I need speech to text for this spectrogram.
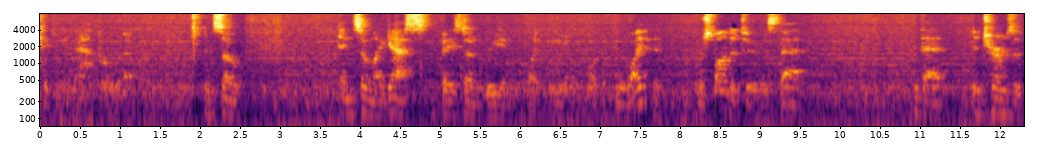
taking a nap, or whatever. And so and so my guess, based on reading like you know what your wife had responded to, is that that in terms of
